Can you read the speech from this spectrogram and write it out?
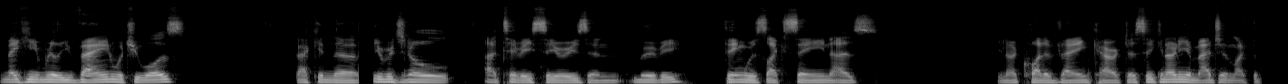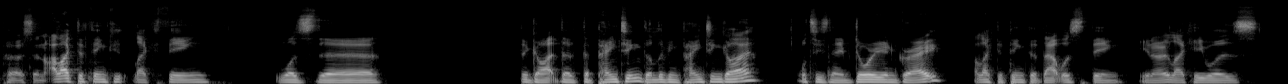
making him really vain which he was back in the, the original uh, tv series and movie thing was like seen as you know quite a vain character so you can only imagine like the person i like to think like thing was the the guy, the the painting, the living painting guy. What's his name? Dorian Gray. I like to think that that was thing. You know, like he was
